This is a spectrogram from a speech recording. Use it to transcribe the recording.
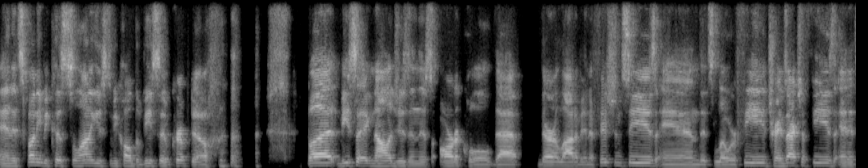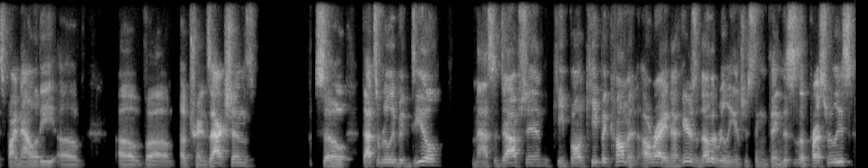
And it's funny because Solana used to be called the Visa of crypto. but Visa acknowledges in this article that there are a lot of inefficiencies and its lower fee transaction fees and its finality of of uh, of transactions. So that's a really big deal. Mass adoption, keep on keep it coming. All right, now here's another really interesting thing. This is a press release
